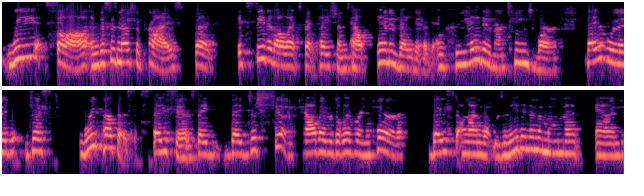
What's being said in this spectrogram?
We saw, and this is no surprise, but exceeded all expectations how innovative and creative our teams were. They would just repurpose spaces. They they just shift how they were delivering care based on what was needed in the moment and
